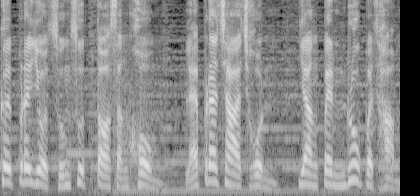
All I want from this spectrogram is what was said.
เกิดประโยชน์สูงสุดต่อสังคม และประชาชนอย่างเป็นรูปธรรม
